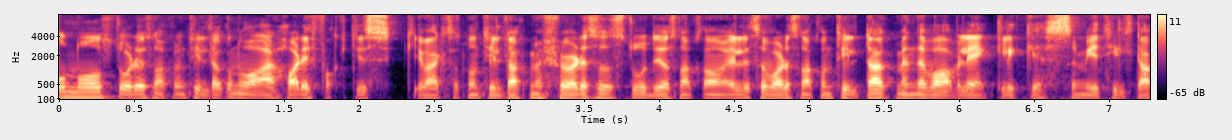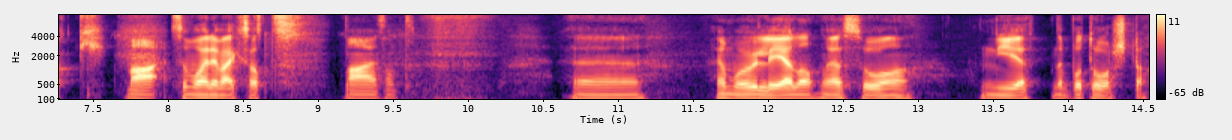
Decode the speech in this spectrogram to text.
og nå står de og snakker om tiltak, og nå er, har de faktisk iverksatt noen tiltak. Men før det så, de og om, eller så var det snakk om tiltak, men det var vel egentlig ikke så mye tiltak Nei, som var iverksatt. nei, sant. Uh, jeg må jo le da når jeg så nyhetene på torsdag.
